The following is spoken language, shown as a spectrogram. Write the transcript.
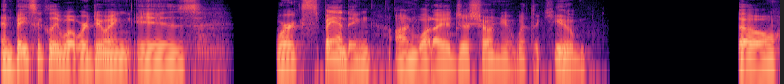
And basically what we're doing is we're expanding on what I had just shown you with the cube. So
